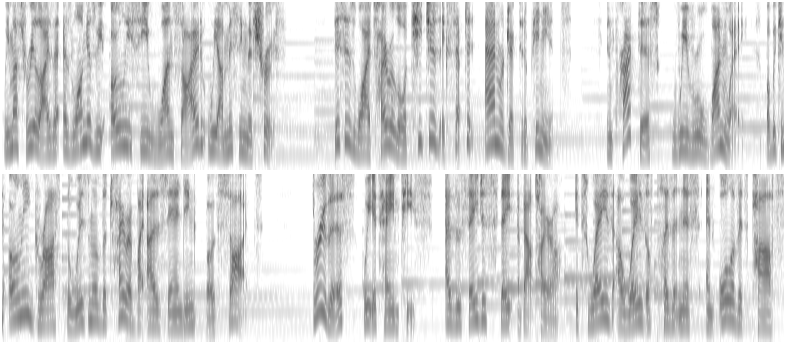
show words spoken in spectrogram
we must realize that as long as we only see one side, we are missing the truth. This is why Torah law teaches accepted and rejected opinions. In practice, we rule one way, but we can only grasp the wisdom of the Torah by understanding both sides. Through this, we attain peace. As the sages state about Torah, its ways are ways of pleasantness and all of its paths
